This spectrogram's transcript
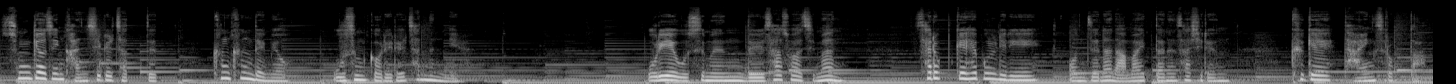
숨겨진 간식을 찾듯 킁킁대며 웃음거리를 찾는 일. 우리의 웃음은 늘 사소하지만 새롭게 해볼 일이 언제나 남아있다는 사실은 크게 다행스럽다.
